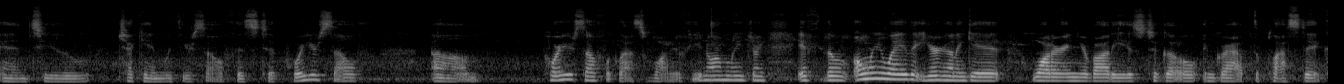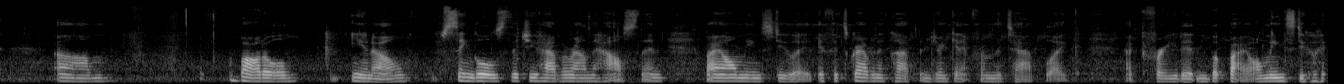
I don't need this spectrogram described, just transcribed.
and to check in with yourself is to pour yourself um, pour yourself a glass of water. If you normally drink, if the only way that you're going to get water in your body is to go and grab the plastic um, bottle, you know, singles that you have around the house, then by all means do it. If it's grabbing a cup and drinking it from the tap, like I'd prefer you didn't, but by all means do it.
